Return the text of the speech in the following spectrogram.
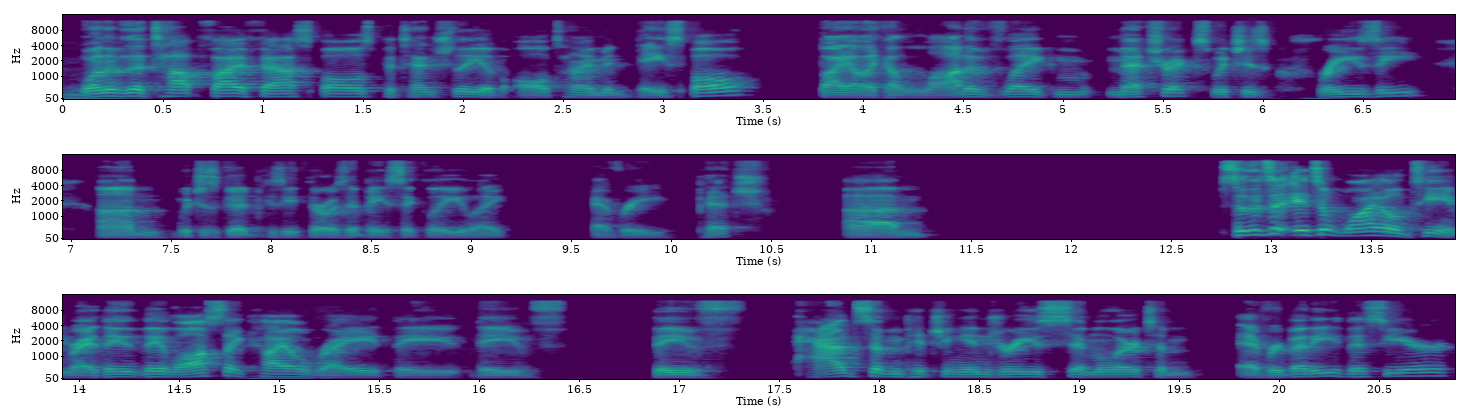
one of the top five fastballs potentially of all time in baseball by like a lot of like metrics, which is crazy. Um, which is good because he throws it basically like every pitch. Um, so it's a, it's a wild team, right? They they lost like Kyle Wright. They they've they've had some pitching injuries similar to everybody this year,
